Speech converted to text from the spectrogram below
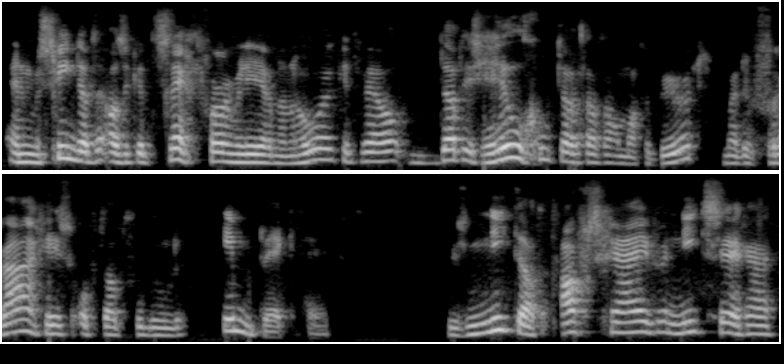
En misschien dat als ik het slecht formuleer, dan hoor ik het wel. Dat is heel goed dat dat allemaal gebeurt. Maar de vraag is of dat voldoende impact heeft. Dus niet dat afschrijven, niet zeggen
